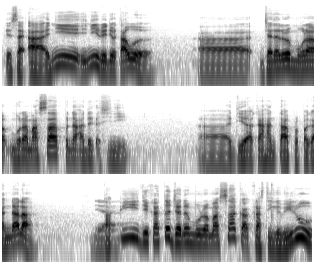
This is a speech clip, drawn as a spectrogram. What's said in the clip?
It's like ah ini ini radio tower. Uh, General Mura, Muramasa pernah ada kat sini. Uh, dia akan hantar propaganda lah. Yeah. Tapi dia kata General Muramasa kat kelas 3 biru.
